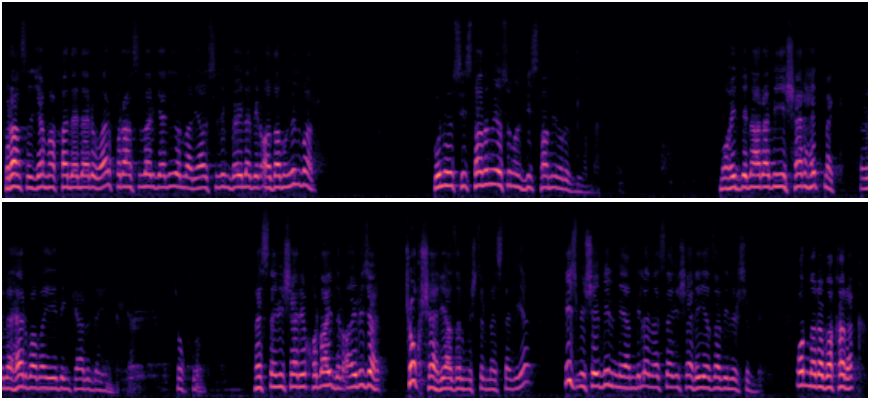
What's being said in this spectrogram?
Fransızca makaleleri var. Fransızlar geliyorlar. Ya sizin böyle bir adamınız var. Bunu siz tanımıyorsunuz, biz tanıyoruz diyorlar. Muhiddin Arabi'yi şerh etmek öyle her baba yiğidin kârı değildir. Çok zor. Mesnevi şerhi kolaydır. Ayrıca çok şerh yazılmıştır Mesnevi'ye. Hiçbir şey bilmeyen bile Mesnevi şerhi yazabilir şimdi. Onlara bakarak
